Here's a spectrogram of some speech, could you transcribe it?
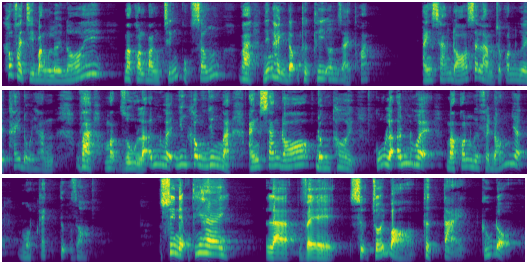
không phải chỉ bằng lời nói, mà còn bằng chính cuộc sống và những hành động thực thi ơn giải thoát. Ánh sáng đó sẽ làm cho con người thay đổi hẳn và mặc dù là ân huệ nhưng không, nhưng mà ánh sáng đó đồng thời cũng là ân huệ mà con người phải đón nhận một cách tự do. Suy niệm thứ hai là về sự chối bỏ thực tại cứu độ.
